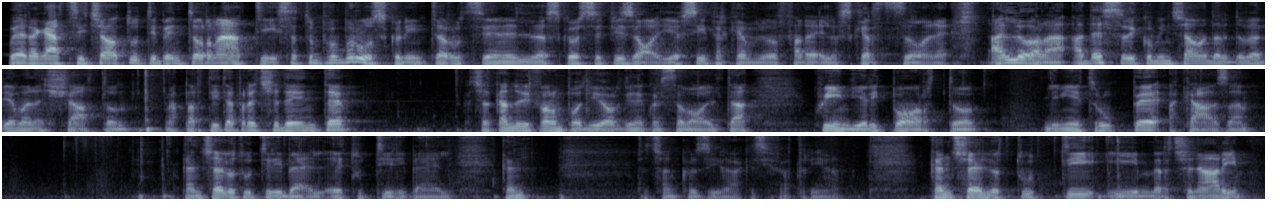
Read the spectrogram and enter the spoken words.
Beh ragazzi, ciao a tutti, bentornati. È stato un po' brusco l'interruzione del scorso episodio, sì perché volevo fare lo scherzone. Allora, adesso ricominciamo da dove abbiamo lasciato la partita precedente, cercando di fare un po' di ordine questa volta. Quindi riporto le mie truppe a casa. Cancello tutti i ribelli, e eh, tutti i ribelli. Can... Facciamo così, va, che si fa prima. Cancello tutti i mercenari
